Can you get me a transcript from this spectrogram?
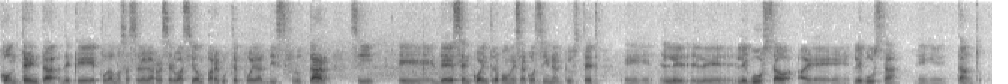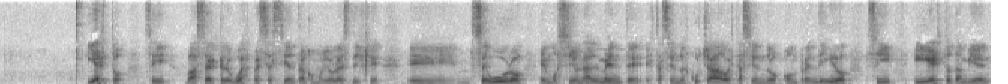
contenta de que podamos hacer la reservación para que usted pueda disfrutar ¿sí? Eh, de ese encuentro con esa cocina que usted eh, le, le, gusta, eh, le gusta tanto. Y esto ¿sí? va a hacer que el huésped se sienta, como yo les dije, eh, seguro emocionalmente, está siendo escuchado, está siendo comprendido, ¿sí? y esto también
